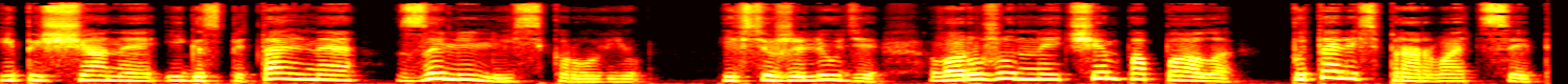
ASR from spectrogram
и песчаная и госпитальная залились кровью. И все же люди, вооруженные чем попало, пытались прорвать цепь.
